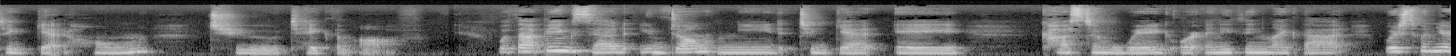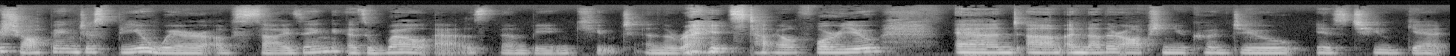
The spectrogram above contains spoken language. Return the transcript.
to get home to take them off. With that being said, you don't need to get a custom wig or anything like that. Just when you're shopping, just be aware of sizing as well as them being cute and the right style for you. And um, another option you could do is to get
